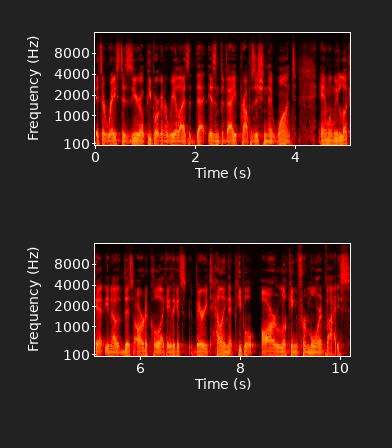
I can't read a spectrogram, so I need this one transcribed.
It's a race to zero. People are going to realize that that isn't the value proposition they want. And when we look at, you know, this article, like, I think it's very telling that people are looking for more advice.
